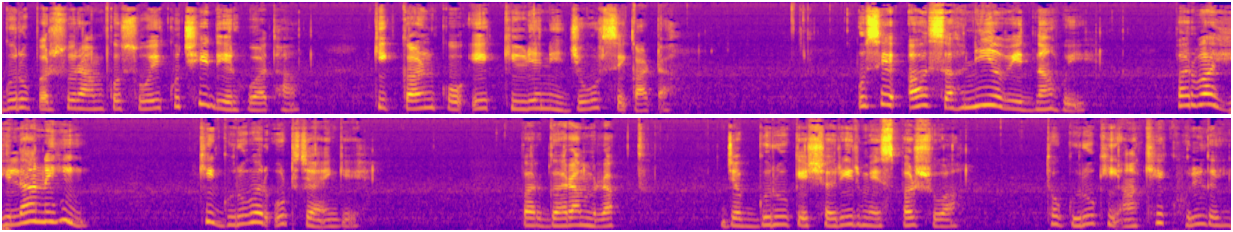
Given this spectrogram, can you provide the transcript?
गुरु परशुराम को सोए कुछ ही देर हुआ था कि कर्ण को एक कीड़े ने ज़ोर से काटा। उसे असहनीय वेदना हुई, पर वह हिला नहीं कि गुरुवर उठ जाएँगे। पर गरम रक्त जब गुरु के शरीर में स्पर्श हुआ तो गुरु की आँखें खुल गईं।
